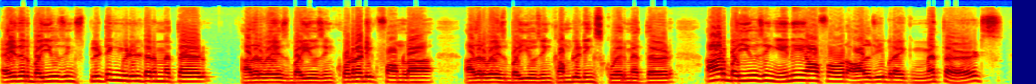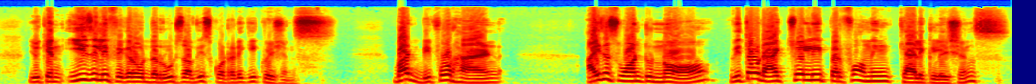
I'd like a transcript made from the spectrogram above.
either by using splitting middle term method otherwise by using quadratic formula otherwise by using completing square method or by using any of our algebraic methods you can easily figure out the roots of these quadratic equations. But beforehand I just want to know without actually performing calculations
